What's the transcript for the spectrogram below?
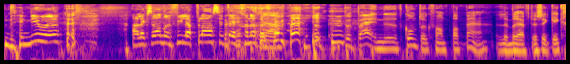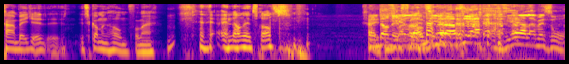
De nieuwe Alexandre Villaplan zit tegenover Ja. mij. Pepijn, dat komt ook van Papin, Le Bref. Dus ik, ik ga een beetje... eh, It's coming home voor mij. En dan in het Frans. En dan in het Frans, inderdaad. Ja. Viens à la maison.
